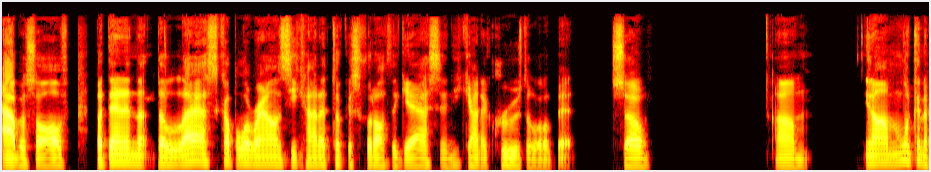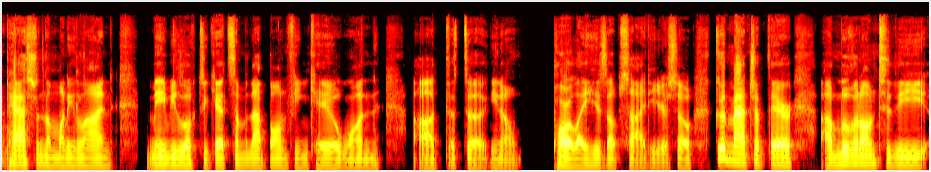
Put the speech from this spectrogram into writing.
Abasov. But then in the, the last couple of rounds, he kind of took his foot off the gas and he kind of cruised a little bit. So, um, you know, I'm looking to pass from the money line. Maybe look to get some of that Bonfim KO one uh, to, to you know parlay his upside here. So good matchup there. Uh, moving on to the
